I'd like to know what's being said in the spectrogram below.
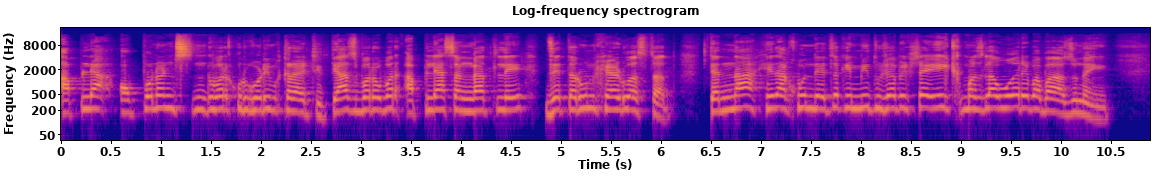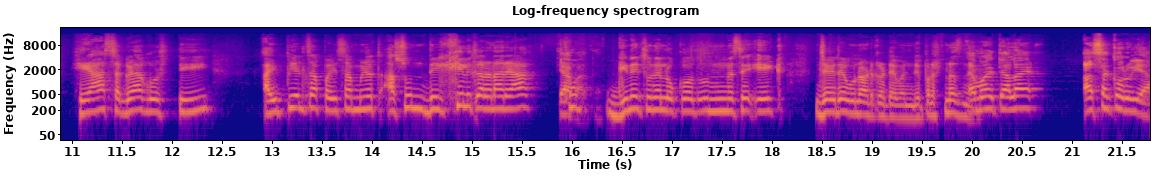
आपल्या ऑपोनंट्सवर कुरघोडी करायची. त्याचबरोबर आपल्या संघातले जे तरुण खेळाडू असतात त्यांना हे दाखवून द्यायचं की मी तुझ्यापेक्षा एक मजला वर आहे बाबा अजूनही. ह्या सगळ्या गोष्टी आय पी एलचा पैसा मिळत असून देखील करणाऱ्या खूप गिने चुने लोक एक जयदेव उनाडकट म्हणजे प्रश्नच नाही. त्यामुळे त्याला असं करूया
